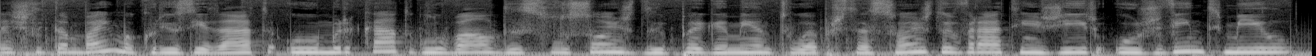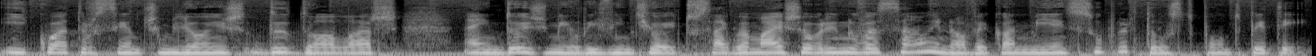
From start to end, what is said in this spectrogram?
Deixo-lhe também uma curiosidade: o mercado global de soluções de pagamento a prestações deverá atingir os 20.400 milhões de dólares em 2028. Saiba mais sobre inovação e nova economia em supertoast.pt.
